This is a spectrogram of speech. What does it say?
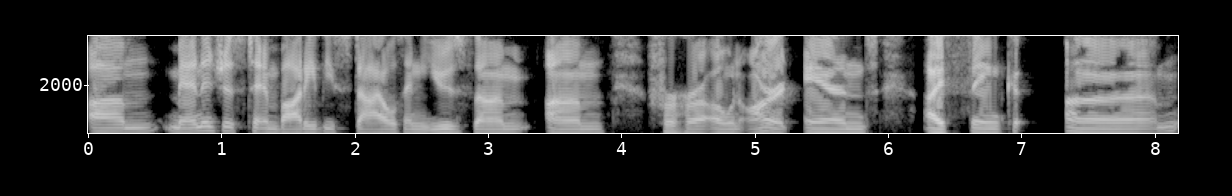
um, manages to embody these styles and use them um, for her own art. And i think um,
